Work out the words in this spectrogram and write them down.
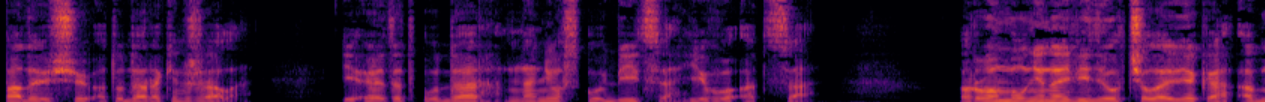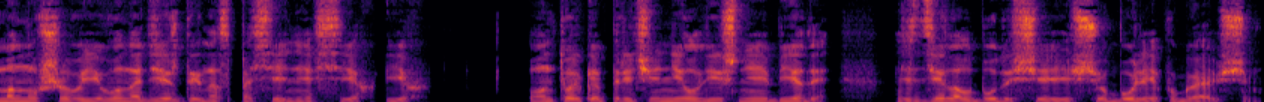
падающую от удара кинжала. И этот удар нанес убийца, его отца. Ромул ненавидел человека, обманувшего его надеждой на спасение всех их. Он только причинил лишние беды, сделал будущее еще более пугающим.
